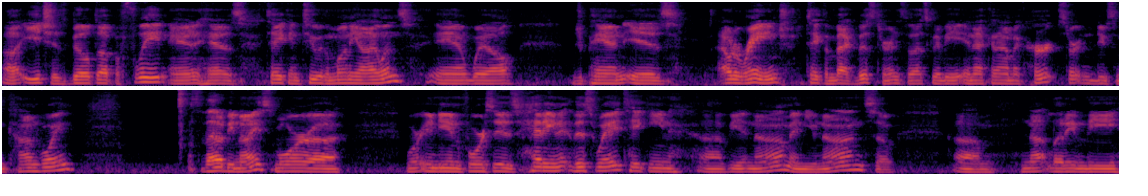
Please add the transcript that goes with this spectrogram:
uh, each has built up a fleet and has taken two of the money islands. And well, Japan is out of range to take them back this turn, so that's going to be an economic hurt, starting to do some convoying. So that'll be nice. More uh, more Indian forces heading this way, taking uh, Vietnam and Yunnan. So um, not letting the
